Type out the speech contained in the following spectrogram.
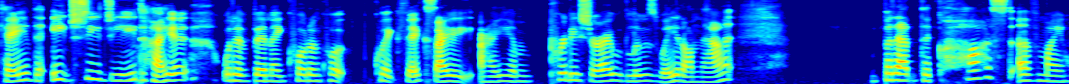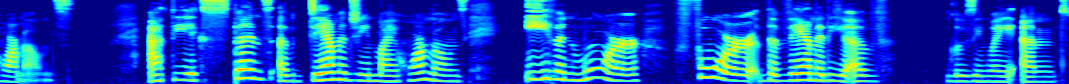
Okay, the HCG diet would have been a quote unquote quick fix. I, I am pretty sure I would lose weight on that but at the cost of my hormones, at the expense of damaging my hormones even more for the vanity of losing weight and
